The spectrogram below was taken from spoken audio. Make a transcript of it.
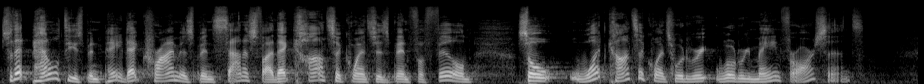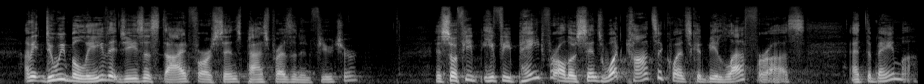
so that penalty has been paid. That crime has been satisfied. That consequence has been fulfilled. So, what consequence would, re, would remain for our sins? I mean, do we believe that Jesus died for our sins, past, present, and future? And so, if he, if he paid for all those sins, what consequence could be left for us at the Bema?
